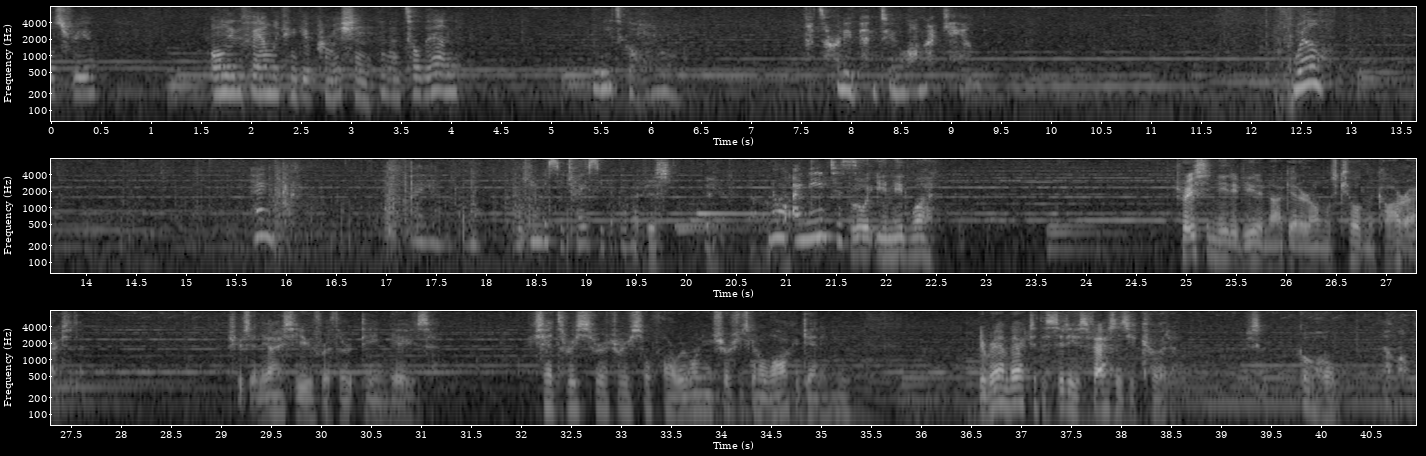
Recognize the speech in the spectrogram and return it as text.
Rules for you. Only the family can give permission, and until then, you need to go home. It's already been too long. I can't. Will. Hey. I, uh, I came to see Tracy, but they I won't. No, I need to see. Who, you need what? Tracy needed you to not get her almost killed in a car accident. She was in the ICU for 13 days. She's had three surgeries so far. We weren't even sure she's gonna walk again, and you. You ran back to the city as fast as you could. Just go home, Emma.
